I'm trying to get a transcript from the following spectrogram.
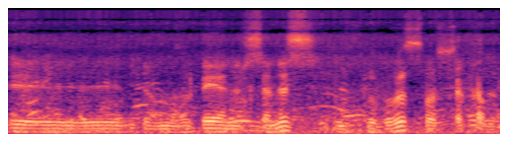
Ee, videomuzu beğenirseniz mutlu oluruz. Hoşçakalın.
